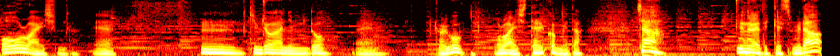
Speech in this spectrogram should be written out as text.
올라이트입니다. 예, 음, 김정아 님도 예, 결국 올라이트 될 겁니다. 자, 이 노래 듣겠습니다.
